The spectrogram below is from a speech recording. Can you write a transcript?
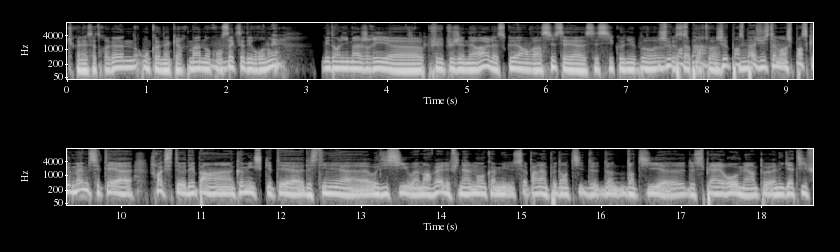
tu connais Seth Rogen, on connaît Kirkman, donc on mmh. sait que c'est des gros noms. Mais dans l'imagerie euh, plus, plus générale, est-ce que Invincible, c'est, euh, c'est si connu pour, je que pense ça pas, pour toi? Je pense pas, hmm. justement. Je pense que même c'était. Euh, je crois que c'était au départ un, comics qui était destiné à Odyssey ou à Marvel. Et finalement, comme ça parlait un peu d'anti, de, d'anti, de super-héros, mais un peu négatif,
